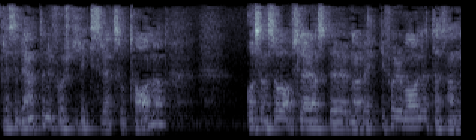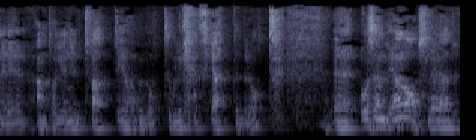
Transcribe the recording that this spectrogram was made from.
presidenten är först riksrättsåtalad och sen så avslöjas det några veckor före valet att han är antagligen utfattig och har begått olika skattebrott. Eh, och sen blir han avslöjad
